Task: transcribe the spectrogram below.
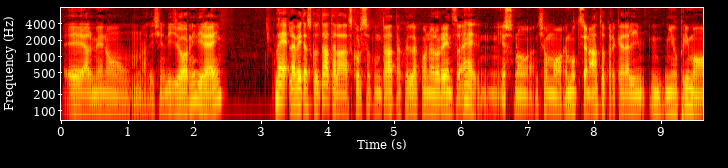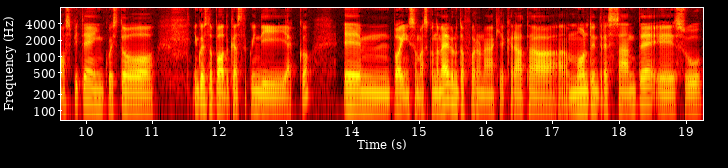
e almeno una decina di giorni direi. Beh, l'avete ascoltata la scorsa puntata, quella con Lorenzo? Eh, io sono, diciamo, emozionato perché era il mio primo ospite in questo, in questo podcast, quindi ecco. E poi, insomma, secondo me è venuta fuori una chiacchierata molto interessante e su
